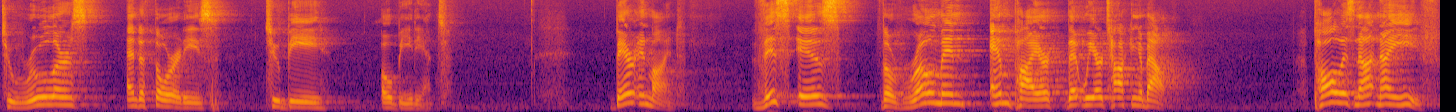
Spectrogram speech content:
to rulers and authorities to be obedient. Bear in mind, this is the Roman Empire that we are talking about. Paul is not naive.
